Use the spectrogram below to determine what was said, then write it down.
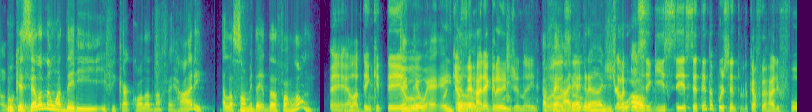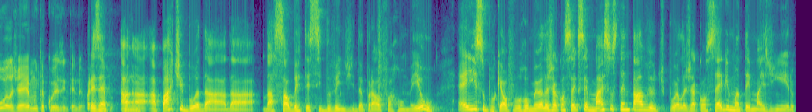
não, porque não. se ela não aderir e ficar colada na Ferrari, ela some da, da Fórmula 1. É, ela tem que ter. Entendeu? O... É, Porque então- a Ferrari é grande, né? Então A ela Ferrari só- é grande, Se tipo, ela ao- conseguir ser 70% do que a Ferrari for, ela já é muita coisa, entendeu? Por exemplo, a, Uhum. a, a parte boa da, da, da Sauber ter sido vendida para Alfa Romeo é isso, porque a Alfa Romeo ela já consegue ser mais sustentável, tipo, ela já consegue manter mais dinheiro,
